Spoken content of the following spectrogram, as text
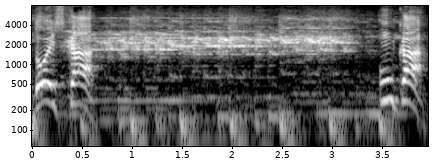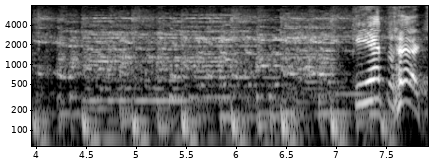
2K 1K 500 Hz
